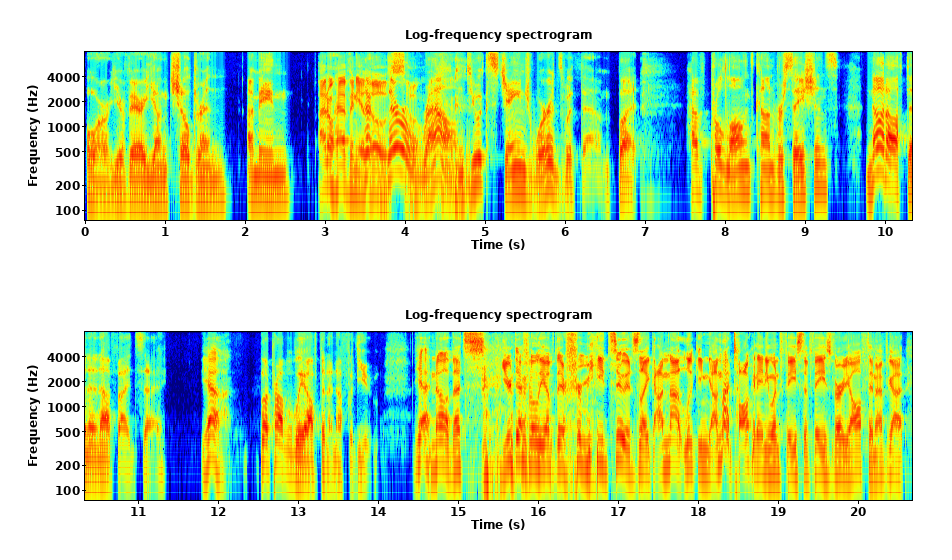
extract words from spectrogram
or your very young children? I mean, I don't have any of they're, those. they're so- around. You exchange words with them, but have prolonged conversations not often enough, I'd say, Yeah. But probably often enough with you. Yeah, no, that's you're definitely up there for me too. It's like I'm not looking, I'm not talking to anyone face to face very often. I've got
